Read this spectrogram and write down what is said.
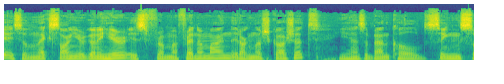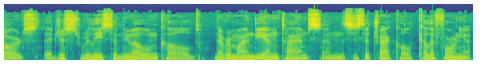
Okay, so the next song you're gonna hear is from a friend of mine, Ragnar Skarseth. He has a band called Singing Swords. They just released a new album called Never Mind the End Times, and this is the track called California.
